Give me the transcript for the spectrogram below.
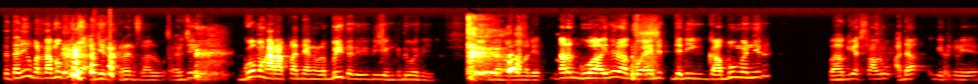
Tadi yang pertama gue udah anjir keren selalu. Gue mengharapkan yang lebih tadi di yang kedua nih Udah ntar gue inilah gue edit jadi gabung anjir bahagia selalu ada gitu kali ya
